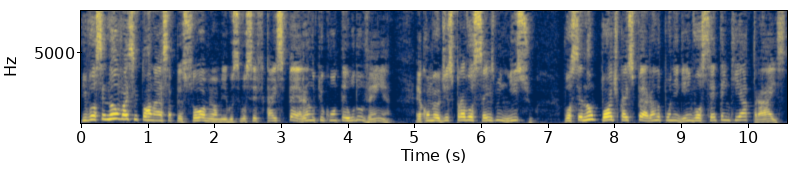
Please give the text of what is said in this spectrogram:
E você não vai se tornar essa pessoa, meu amigo, se você ficar esperando que o conteúdo venha. É como eu disse para vocês no início. Você não pode ficar esperando por ninguém, você tem que ir atrás.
